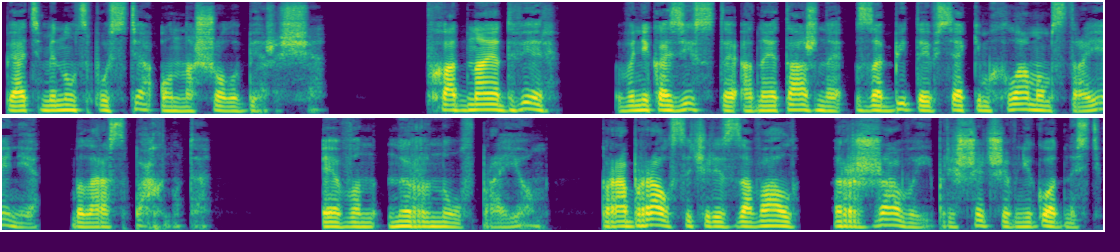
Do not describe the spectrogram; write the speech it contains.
Пять минут спустя он нашел убежище. Входная дверь в неказистое, одноэтажное, забитое всяким хламом строение была распахнута. Эван нырнул в проем, пробрался через завал ржавый, пришедший в негодность,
